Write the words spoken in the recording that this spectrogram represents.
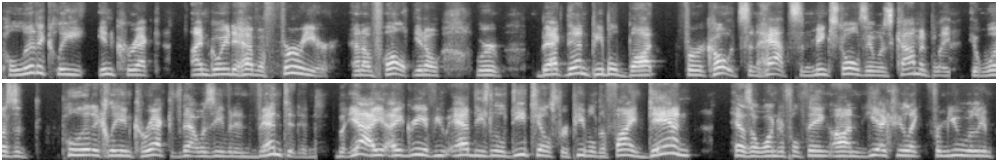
politically incorrect. I'm going to have a furrier and a vault. You know, where back then people bought fur coats and hats and mink stoles. It was commonplace. It wasn't politically incorrect if that was even invented. And, but yeah, I, I agree. If you add these little details for people to find, Dan has a wonderful thing on. He actually like from you, William,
